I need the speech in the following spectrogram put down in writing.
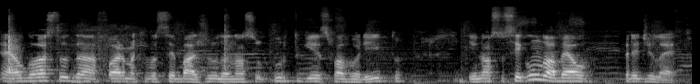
É, eu gosto da forma que você bajula nosso português favorito e nosso segundo Abel predileto.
